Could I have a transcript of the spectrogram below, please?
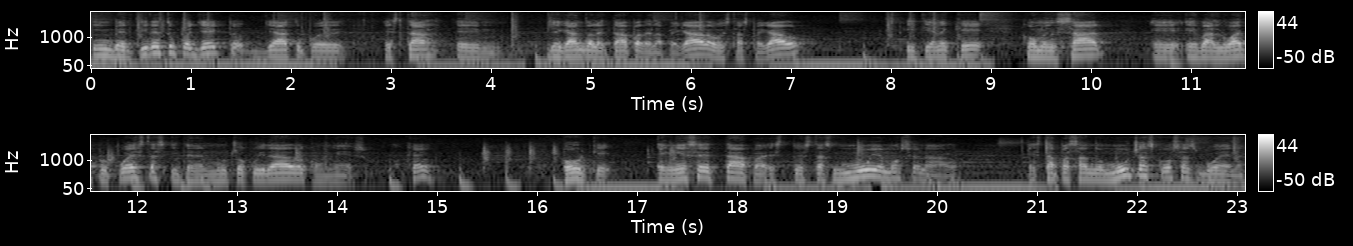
invertir en tu proyecto, ya tú puedes estar em, llegando a la etapa de la pegada o estás pegado y tienes que comenzar eh, evaluar propuestas y tener mucho cuidado con eso. ¿ok? Porque en esa etapa tú estás muy emocionado, está pasando muchas cosas buenas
